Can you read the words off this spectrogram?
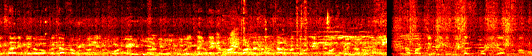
ఈసారి మీరు ప్రజాప్రభుత్వం ఎన్నుకోండి. జగన్ మాయ మాటలు చాలా మంది పార్టీ టీడీపీ కలిసి పోటీ చేస్తున్నాము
